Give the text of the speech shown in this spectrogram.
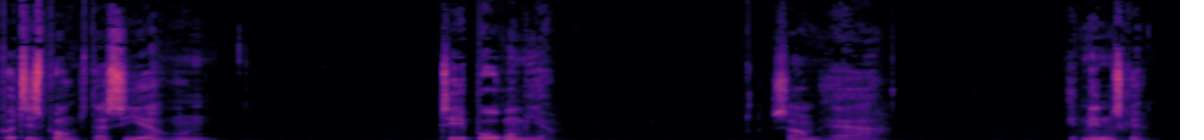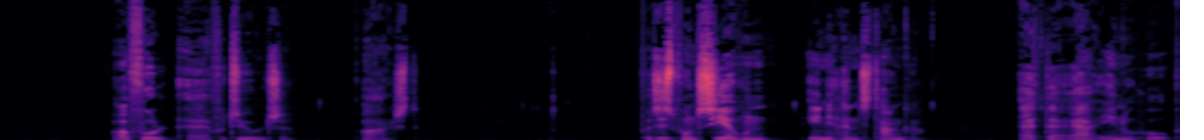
På et tidspunkt, der siger hun til Boromir, som er et menneske og fuld af fortvivlelse og angst. På et tidspunkt siger hun ind i hans tanker, at der er endnu håb.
